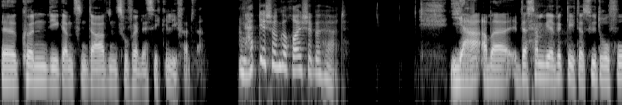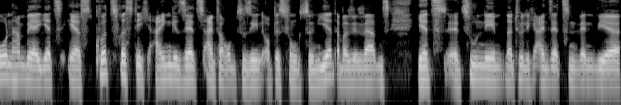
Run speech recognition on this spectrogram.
äh, können die ganzen Daten zuverlässig geliefert werden. Habt ihr schon Geräusche gehört? Ja, aber das haben wir wirklich, das Hydrophon haben wir jetzt erst kurzfristig eingesetzt, einfach um zu sehen, ob es funktioniert. Aber wir werden es jetzt äh, zunehmend natürlich einsetzen, wenn wir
